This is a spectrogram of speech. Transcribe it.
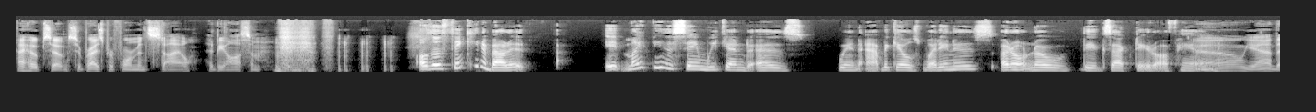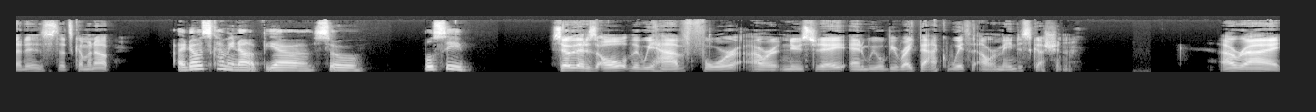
I hope so. Surprise performance style. That'd be awesome. Although thinking about it, it might be the same weekend as when Abigail's wedding is. I don't know the exact date offhand. oh, yeah, that is. That's coming up. I know it's coming up, yeah, so we'll see. So that is all that we have for our news today, and we will be right back with our main discussion. All right,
